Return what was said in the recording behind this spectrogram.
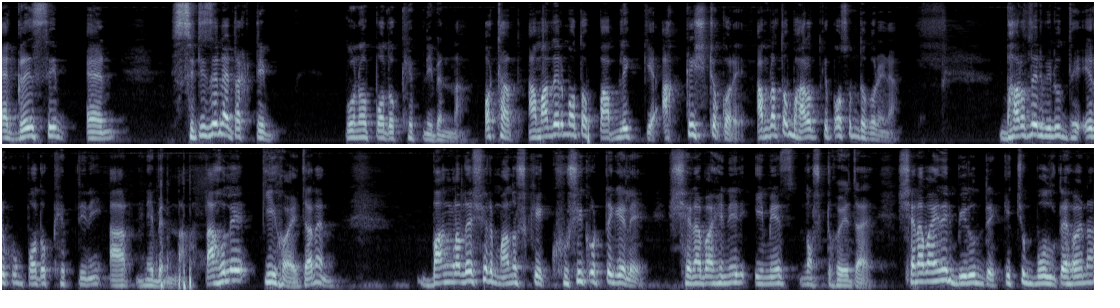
অ্যাগ্রেসিভ অ্যান্ড সিটিজেন অ্যাট্রাকটিভ কোনো পদক্ষেপ নেবেন না। অর্থাৎ আমাদের মতো পাবলিককে আকৃষ্ট করে, আমরা তো ভারতকে পছন্দ করি না। ভারতের বিরুদ্ধে এরকম পদক্ষেপ তিনি আর নেবেন না। তাহলে কি হয় জানেন? বাংলাদেশের মানুষকে খুশি করতে গেলে সেনাবাহিনীর ইমেজ নষ্ট হয়ে যায়। সেনাবাহিনীর বিরুদ্ধে কিছু বলতে হয় না,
